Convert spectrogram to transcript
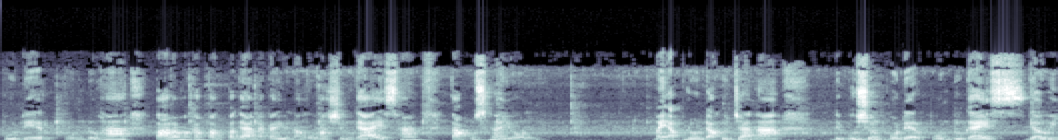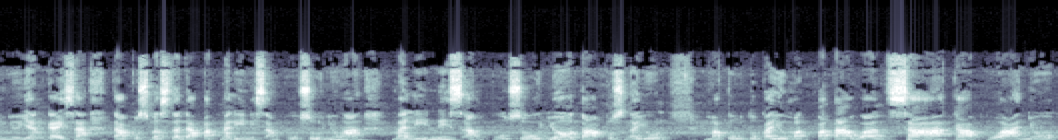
puder, pundo ha, para makapagpagana kayo ng orasyon guys ha. Tapos ngayon, may upload ako dyan na devotion poder pundo guys. Gawin nyo yan guys ha? Tapos basta dapat malinis ang puso nyo ha? Malinis ang puso nyo. Tapos ngayon matuto kayo magpatawad sa kapwa nyo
